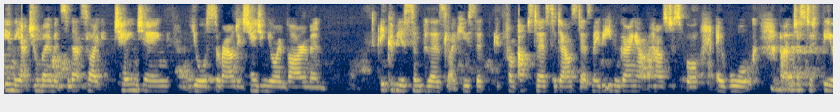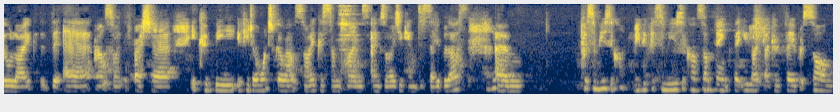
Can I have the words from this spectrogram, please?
in the actual moment. So, that's like changing your surroundings, changing your environment. It could be as simple as, like you said, from upstairs to downstairs, maybe even going out of the house just for a walk, um, just to feel like the air outside, the fresh air. It could be if you don't want to go outside, because sometimes anxiety can disable us. Um, put some music on. Maybe put some music on something that you like, like a favorite song.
